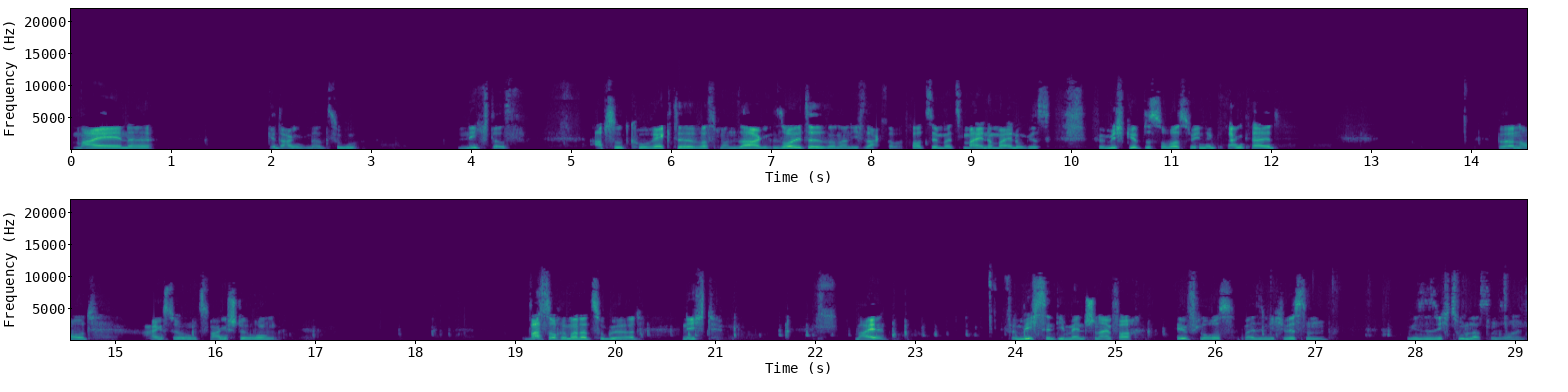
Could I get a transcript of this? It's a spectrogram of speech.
meine Gedanken dazu. Nicht das absolut korrekte, was man sagen sollte, sondern ich sage es aber trotzdem, weil es meine Meinung ist. Für mich gibt es sowas wie eine Krankheit, Burnout, Angststörung, Zwangsstörung, was auch immer dazugehört, nicht. Weil für mich sind die Menschen einfach hilflos, weil sie nicht wissen, wie sie sich zulassen sollen.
